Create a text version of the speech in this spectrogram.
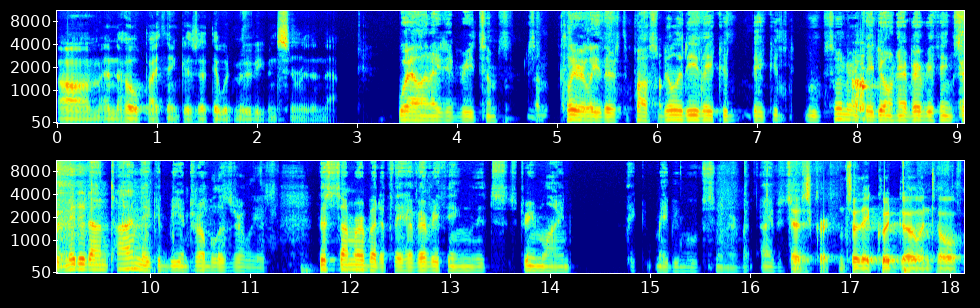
Um, and the hope, I think, is that they would move even sooner than that. Well, and I did read some, some, clearly there's the possibility they could, they could move sooner. If they don't have everything submitted on time, they could be in trouble as early as this summer, but if they have everything that's streamlined, they could maybe move sooner, but I was That is just, correct. And so they could go until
